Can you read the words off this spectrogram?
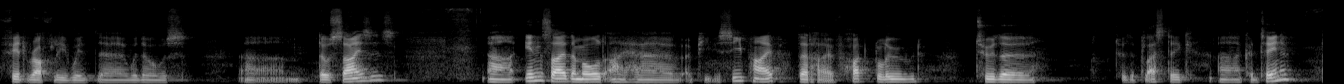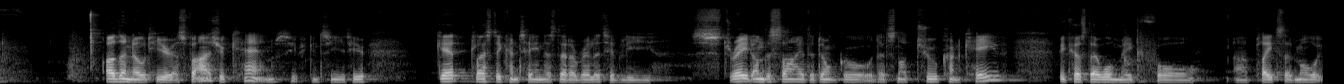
fit roughly with, uh, with those, um, those sizes. Uh, inside the mold I have a PVC pipe that I've hot glued to the, to the plastic uh, container. Other note here, as far as you can, see if you can see it here, get plastic containers that are relatively straight on the side that don't go that's not too concave because that will make for uh, plates that more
